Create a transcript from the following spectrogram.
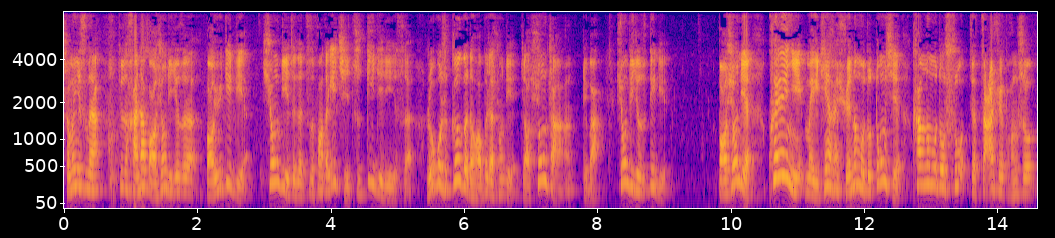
什么意思呢？就是喊他宝兄弟，就是宝玉弟弟。兄弟这个字放在一起是弟弟的意思。如果是哥哥的话，不叫兄弟，叫兄长，对吧？兄弟就是弟弟。宝兄弟，亏你每天还学那么多东西，看那么多书，叫杂学旁收。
